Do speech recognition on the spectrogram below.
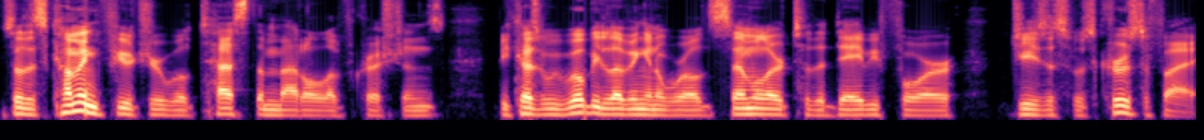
So, this coming future will test the mettle of Christians because we will be living in a world similar to the day before Jesus was crucified.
